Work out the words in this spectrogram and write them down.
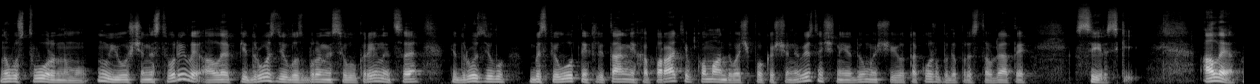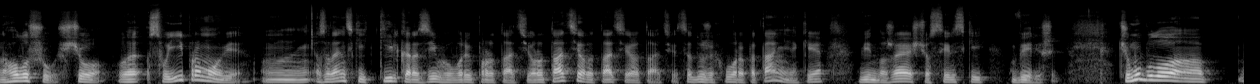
новоствореному. Ну його ще не створили, але підрозділу Збройних сил України це підрозділу безпілотних літальних апаратів. Командувач поки що не визначений. Я думаю, що його також буде представляти Сирський. Але наголошу, що в своїй промові Зеленський кілька разів говорив про ротацію. Ротація, ротація, ротація. Це дуже хворе питання, яке він вважає, що Сирський вирішить. Чому було е,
